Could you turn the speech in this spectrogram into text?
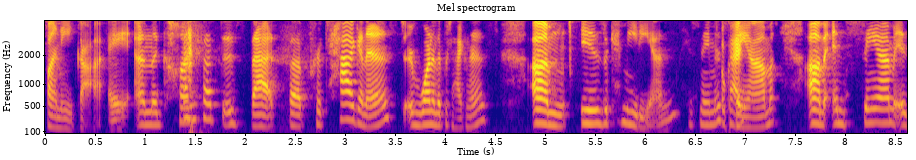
Funny Guy, and the concept is that the protagonist or one of the protagonists um, is a comedian. His name is Okay. Sam, um, and Sam is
